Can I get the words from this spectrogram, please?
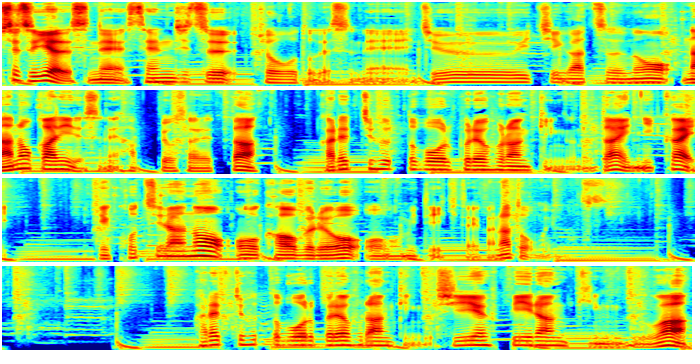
して次はですね、先日ちょうどですね、11月の7日にですね、発表されたカレッジフットボールプレーオフランキングの第2回、こちらの顔ぶれを見ていきたいかなと思います。カレッジフットボールプレーオフランキング CFP ランキングは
